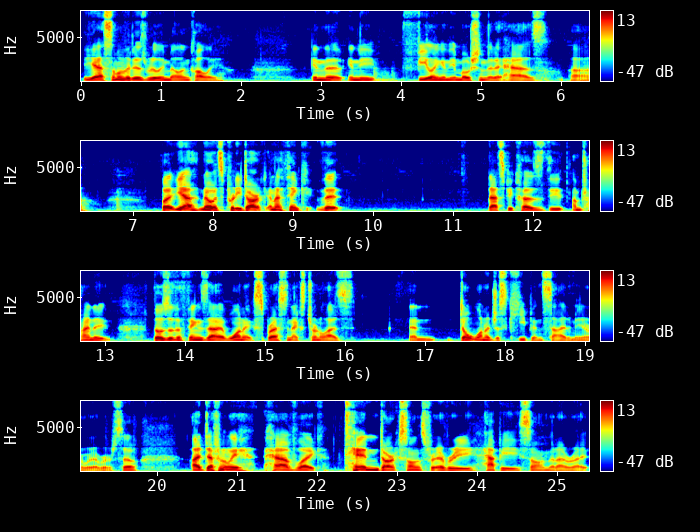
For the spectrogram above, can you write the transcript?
yeah, some of it is really melancholy. In the in the feeling and the emotion that it has, uh, but yeah, no, it's pretty dark, and I think that that's because the I'm trying to those are the things that I want to express and externalize and don't want to just keep inside of me or whatever. So I definitely have like 10 dark songs for every happy song that I write.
